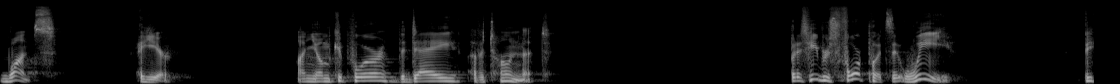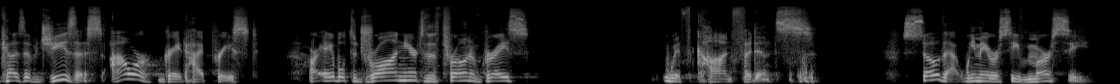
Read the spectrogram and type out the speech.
once a year on Yom Kippur, the Day of Atonement. But as Hebrews 4 puts it, we, because of Jesus, our great high priest, are able to draw near to the throne of grace with confidence so that we may receive mercy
